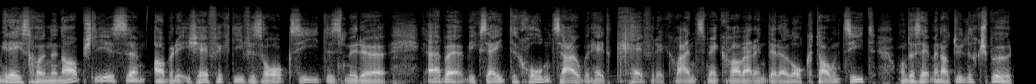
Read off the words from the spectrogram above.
wir konnten es abschließen, aber es war effektiv so, gewesen, dass wir, äh, eben, wie gesagt, der Kunde selber hat keine Frequenz mehr gehabt während der Lockdown-Zeit. Und das hat man natürlich gespürt.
